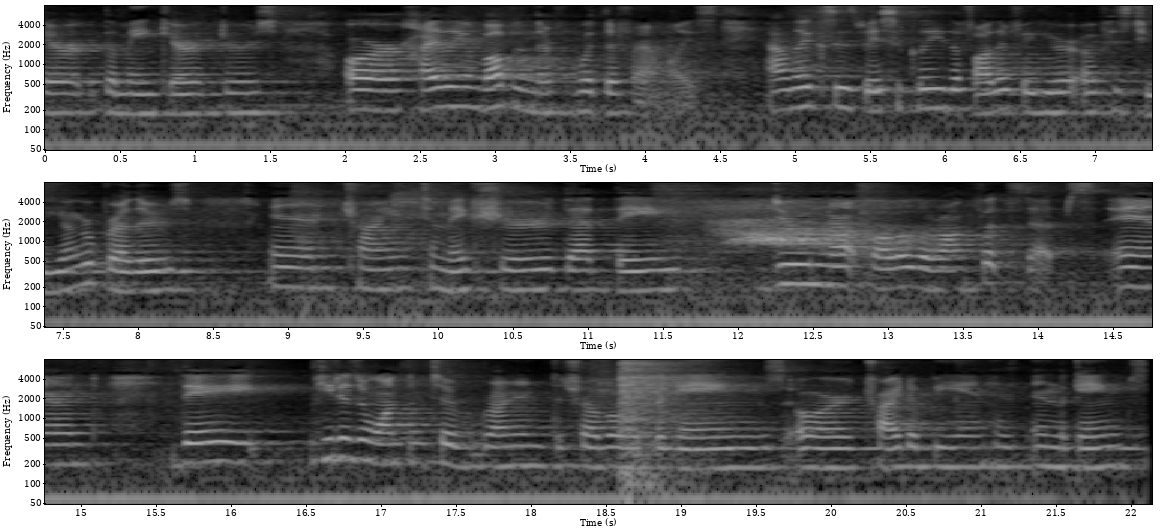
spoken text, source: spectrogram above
char- the main characters are highly involved in their with their families. Alex is basically the father figure of his two younger brothers and trying to make sure that they do not follow the wrong footsteps. And they he doesn't want them to run into trouble with the gangs or try to be in his in the gangs.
